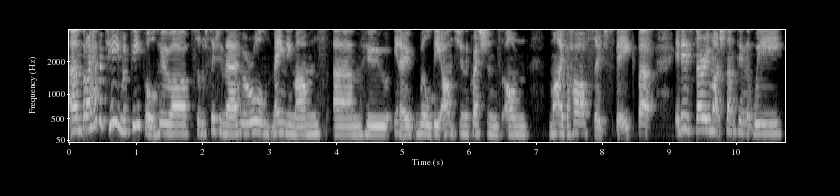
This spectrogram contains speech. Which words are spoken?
Um, but I have a team of people who are sort of sitting there who are all mainly mums um, who you know will be answering the questions on my behalf, so to speak. But it is very much something that we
